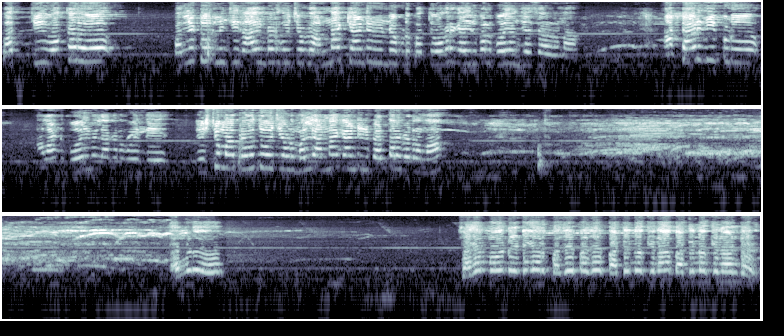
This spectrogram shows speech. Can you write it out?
ప్రతి ఒక్కరు పల్లెటూరు నుంచి రాజంపేటకు వచ్చేప్పుడు అన్న క్యాంటీన్ ఉన్నప్పుడు ప్రతి ఒక్కరికి ఐదు రూపాయలు భోజనం చేశారన్న. అట్టాడిది ఇప్పుడు అలాంటి భోజనం లేకుండా పోయింది నెక్స్ట్ మన ప్రభుత్వం వచ్చేప్పుడు మళ్ళీ అన్నా క్యాంటీన్ పెడతారు పెట్టరన్నా తమ్ముడు జగన్మోహన్ రెడ్డి గారు పదే పదే బట్టన్ నొక్కినా బట్టన్ నొక్కినా అంటాడు.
